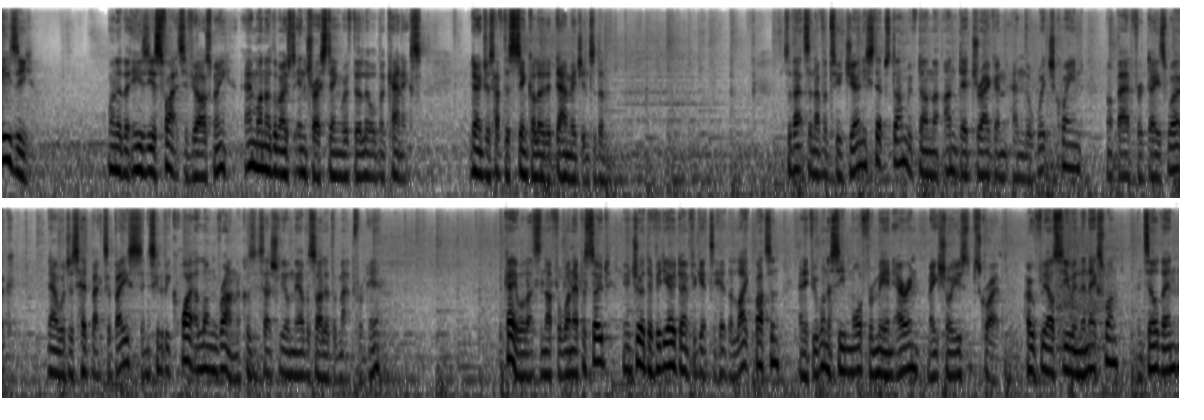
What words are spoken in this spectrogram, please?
Easy. One of the easiest fights if you ask me, and one of the most interesting with the little mechanics. You don't just have to sink a load of damage into them. So that's another two journey steps done. We've done the Undead Dragon and the Witch Queen. Not bad for a day's work. Now we'll just head back to base, and it's going to be quite a long run because it's actually on the other side of the map from here. Okay, well that's enough for one episode. If you enjoyed the video, don't forget to hit the like button, and if you want to see more from me and Aerin, make sure you subscribe. Hopefully I'll see you in the next one. Until then,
